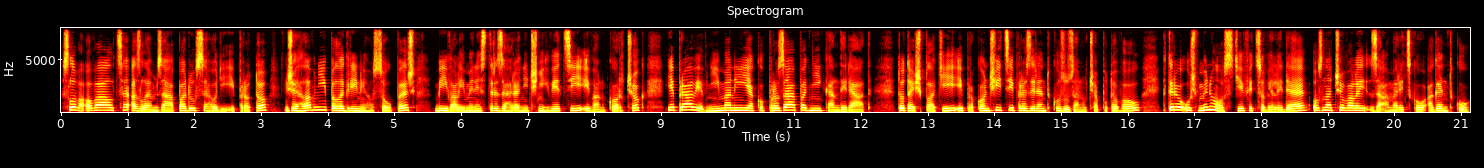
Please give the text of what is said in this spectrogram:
Slova o válce a zlém západu se hodí i proto, že hlavní Pellegriniho soupeř, bývalý ministr zahraničních věcí Ivan Korčok, je právě vnímaný jako prozápadní kandidát. Totež platí i pro končící prezidentku Zuzanu Čaputovou, kterou už v minulosti Ficovi lidé označovali za americkou agentku.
